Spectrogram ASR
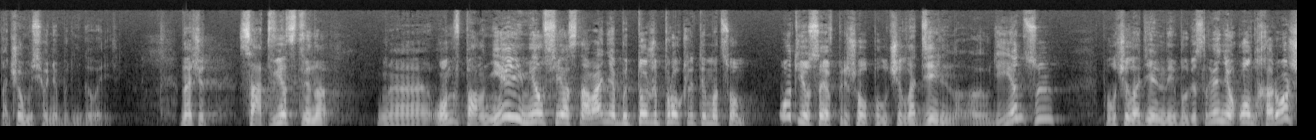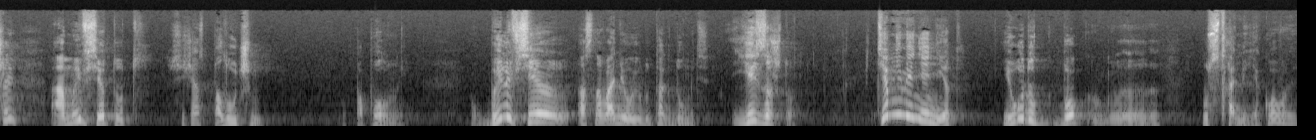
о чем мы сегодня будем говорить. Значит, соответственно, э, он вполне имел все основания быть тоже проклятым отцом. Вот Йосеф пришел, получил отдельно аудиенцию, получил отдельные благословения, он хороший, а мы все тут сейчас получим по полной. Были все основания у Иуду так думать. Есть за что. Тем не менее, нет. Иуду Бог э, устами Якова,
